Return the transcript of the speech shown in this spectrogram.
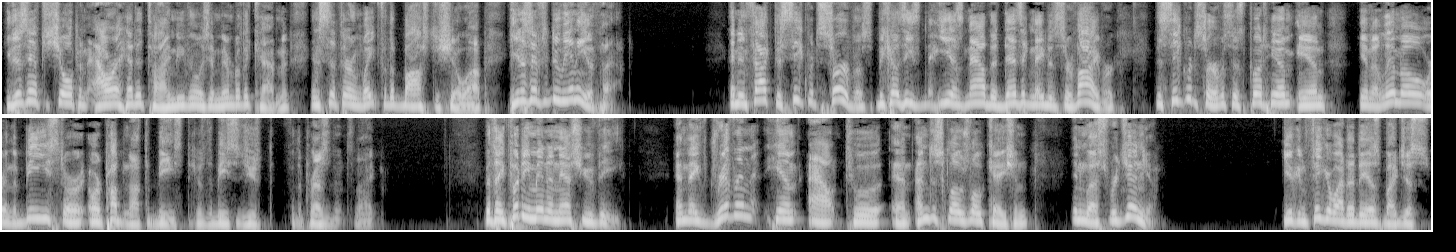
He doesn't have to show up an hour ahead of time, even though he's a member of the cabinet, and sit there and wait for the boss to show up. He doesn't have to do any of that. And in fact, the Secret Service, because he's, he is now the designated survivor, the Secret Service has put him in, in a limo or in the Beast or, or probably not the Beast because the Beast is used for the president tonight. But they put him in an SUV and they've driven him out to an undisclosed location in West Virginia. You can figure what it is by just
